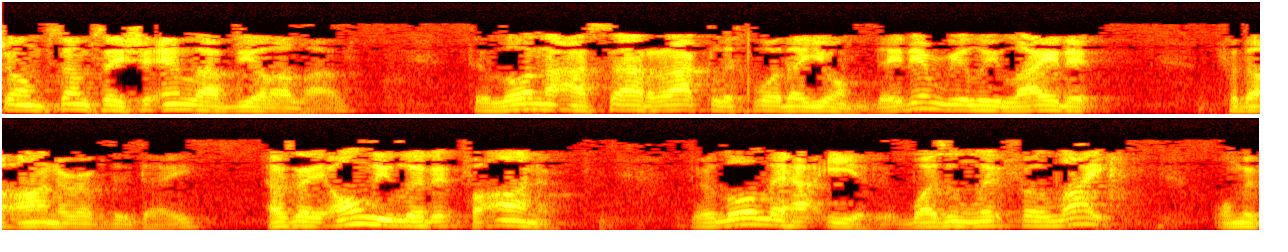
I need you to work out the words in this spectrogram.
Some say she'en lavdil alav. They didn't really light it for the honor of the day, as they only lit it for honor. It wasn't lit for light. You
